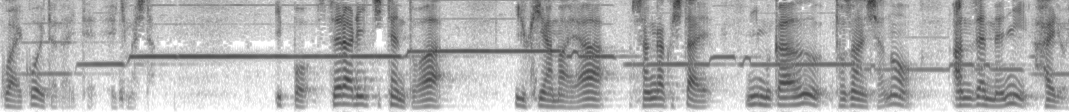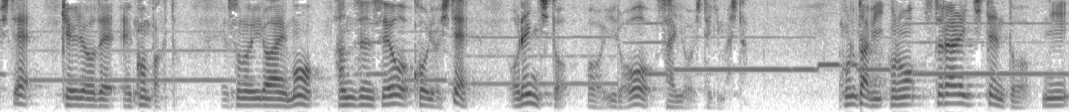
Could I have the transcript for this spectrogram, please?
ご愛顧をいただいてきました。一方ステラリッチテントは雪山や山岳地帯に向かう登山者の安全面に配慮して軽量でコンパクト。その色合いも安全性を考慮してオレンジと色を採用してきました。この度このステラリッチテントに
